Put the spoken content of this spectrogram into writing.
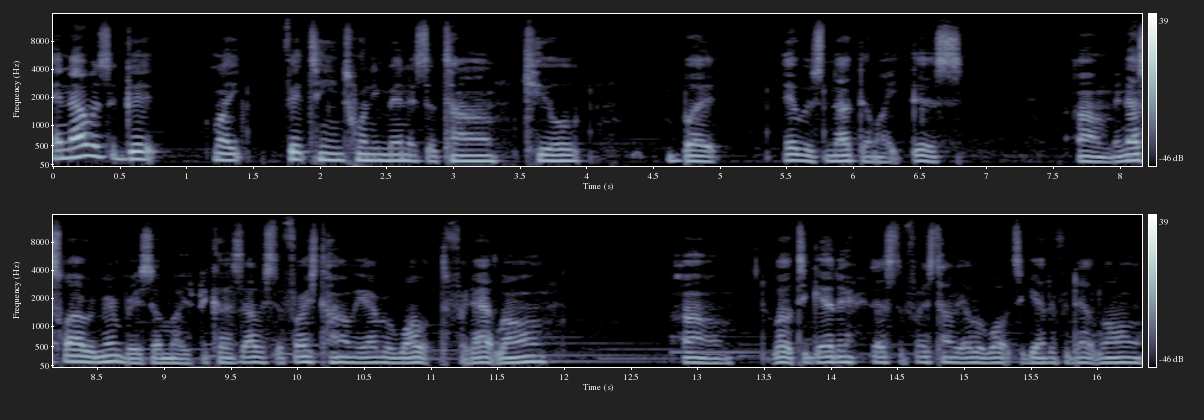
and that was a good like 15, 20 minutes of time killed, but it was nothing like this. Um, and that's why I remember it so much because that was the first time we ever walked for that long. Um, well, together. That's the first time we ever walked together for that long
